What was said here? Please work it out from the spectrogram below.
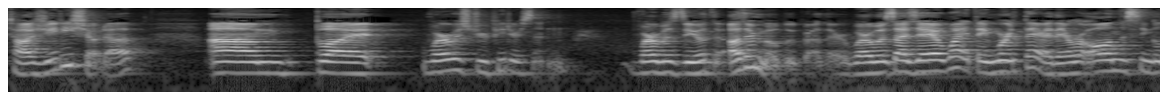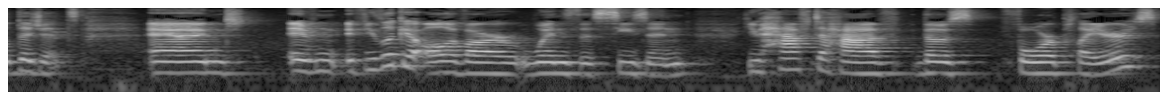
Tahj Eaddy showed up, um, but where was Drew Peterson? Where was the other Mobley brother? Where was Isaiah White? They weren't there. They were all in the single digits. And if, if you look at all of our wins this season, you have to have those four players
